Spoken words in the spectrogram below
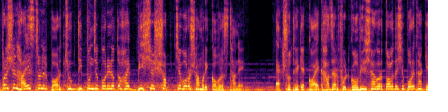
অপারেশন হাইলিস্টনের পর চুক দ্বীপপুঞ্জ পরিণত হয় বিশ্বের সবচেয়ে বড় সামরিক কবরস্থানে। একশো থেকে কয়েক হাজার ফুট গভীর সাগর তলদেশে পড়ে থাকে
